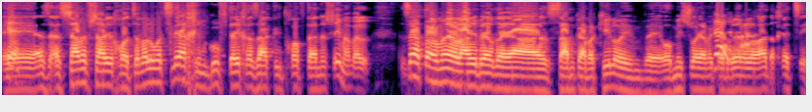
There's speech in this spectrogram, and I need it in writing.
כן. אה, אז, אז שם אפשר ללחוץ, אבל הוא מצליח עם גוף די חזק לדחוף את האנשים, אבל זה אתה אומר, לארי ברד היה שם כמה קילואים, או מישהו היה מכדרר לו עד החצי.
